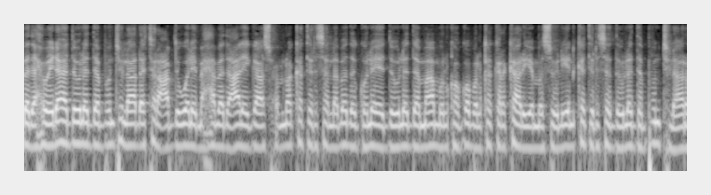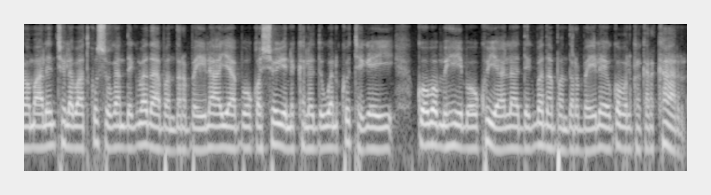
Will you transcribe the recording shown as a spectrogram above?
madaxweynaha dowladda puntland doctor cabdiweli maxamed cali gaas xubno ka tirsan labada gole ee dowladda maamulka gobolka karkaar iyo mas'uuliyiin ka tirsan dowladda puntland oo maalintii labaad ku sugan degmada bandarbeyle ayaa booqashooyin kala duwan ku tegay goobo muhiim oo ku yaalla degmada bandarbeyle ee gobolka karkaar.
